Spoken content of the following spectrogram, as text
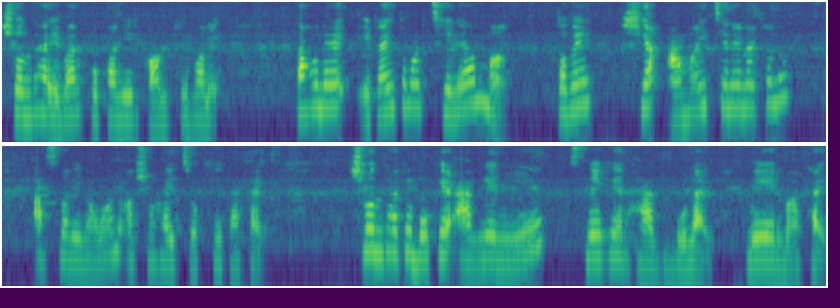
সন্ধ্যা এবার কোপানির কণ্ঠে বলে তাহলে এটাই তোমার ছেলে আম্মা? তবে সে আমায় চেনে না কেন? আসমানি নওয়ান অসহায় চোখে তাকায়। সন্ধ্যাকে বুকে আগলে নিয়ে স্নেহের হাত বোলায় মেয়ের মাথায়।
